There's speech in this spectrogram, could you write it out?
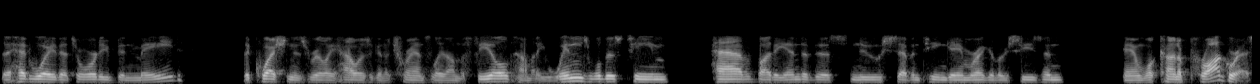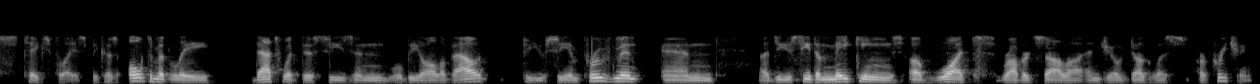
the headway that's already been made. The question is really how is it going to translate on the field? How many wins will this team have by the end of this new 17 game regular season? And what kind of progress takes place? Because ultimately, that's what this season will be all about. Do you see improvement? And uh, do you see the makings of what Robert Saleh and Joe Douglas are preaching?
